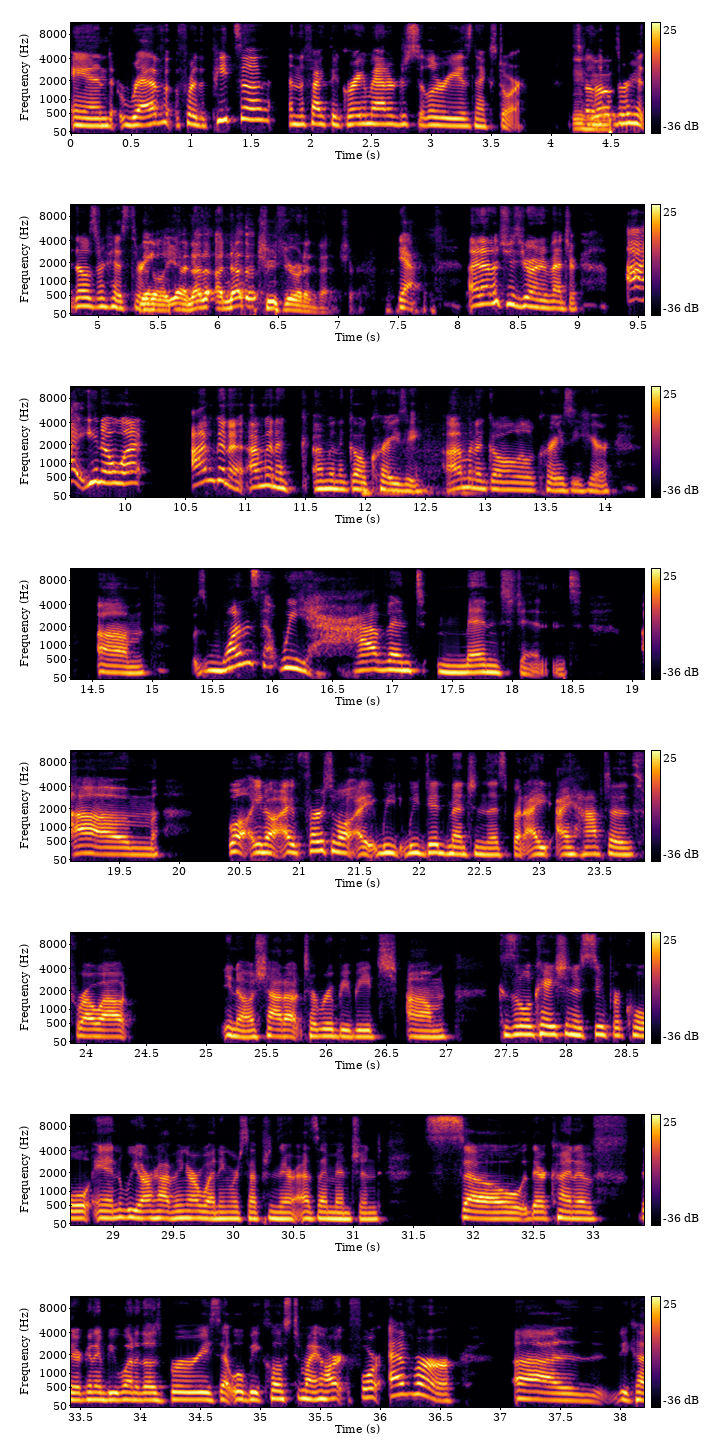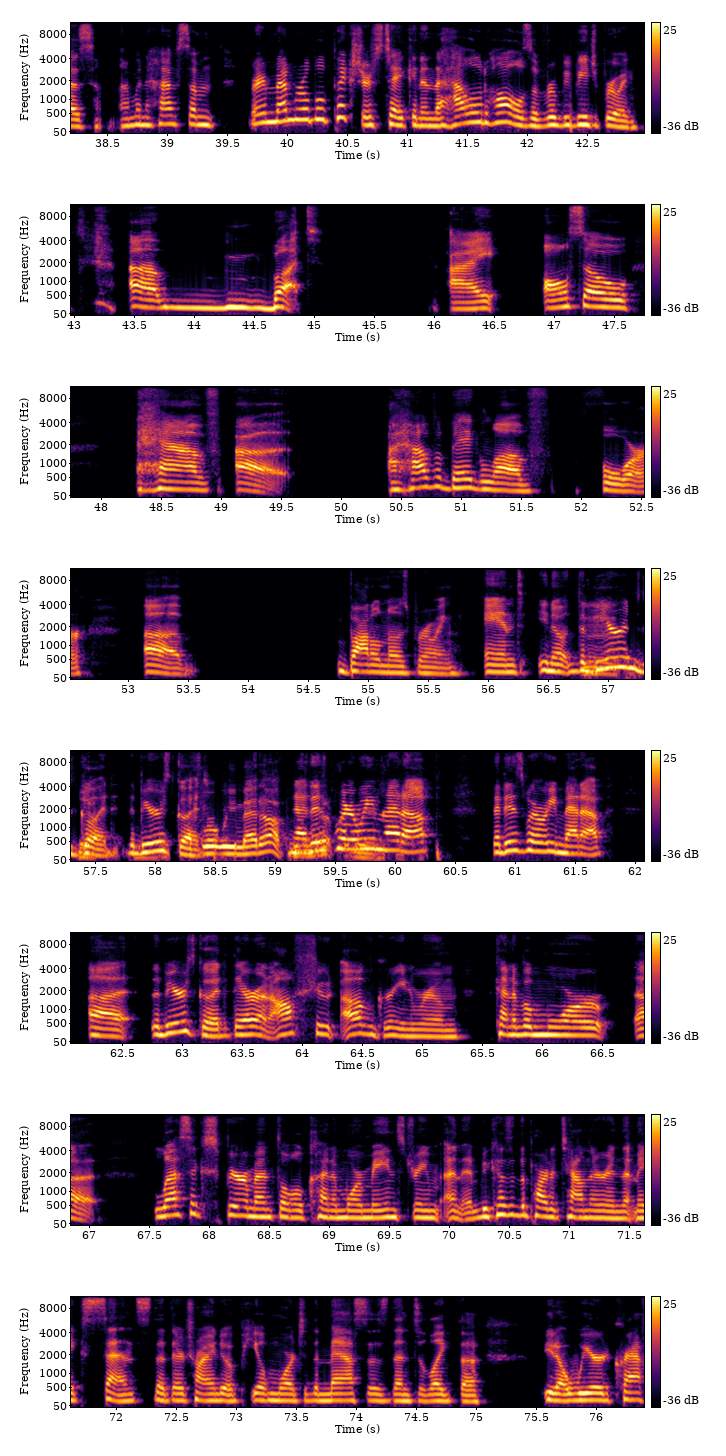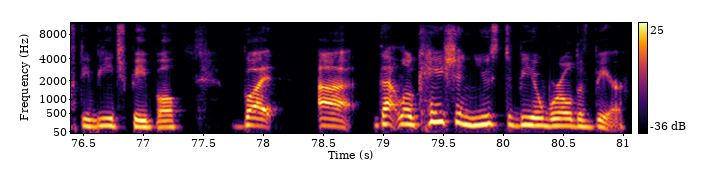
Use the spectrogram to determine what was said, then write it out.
and rev for the pizza and the fact that gray matter distillery is next door so mm-hmm. those are those are his three. yeah, another another choose your own adventure. yeah, another choose your own adventure. I, you know what? I'm gonna I'm gonna I'm gonna go crazy. I'm gonna go a little crazy here. Um, ones that we haven't mentioned. Um, well, you know, I first of all, I we we did mention this, but I I have to throw out, you know, a shout out to Ruby Beach. Um, because the location is super cool and we are having our wedding reception there as i mentioned so they're kind of they're going to be one of those breweries that will be close to my heart forever uh, because i'm going to have some very memorable pictures taken in the hallowed halls of ruby beach brewing uh, but i also have uh, i have a big love for uh, bottlenose brewing. And you know the mm, beer is good. The beer is good. That's where we met up. That we is where we met up. That is where we met up. Uh the beer is good. They're an offshoot of green room kind of a more uh less experimental kind of more mainstream. And, and because of the part of town they're in that makes sense that they're trying to appeal more to the masses than to like the you know weird crafty beach people. But uh that location used to be a world of beer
